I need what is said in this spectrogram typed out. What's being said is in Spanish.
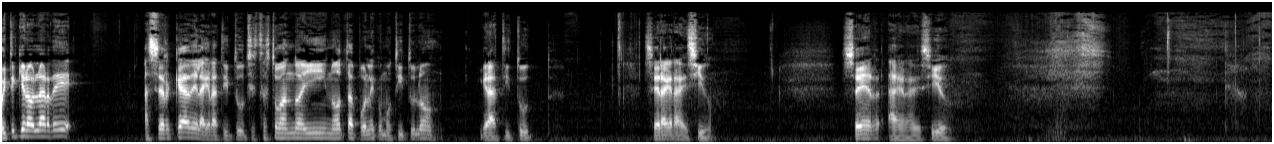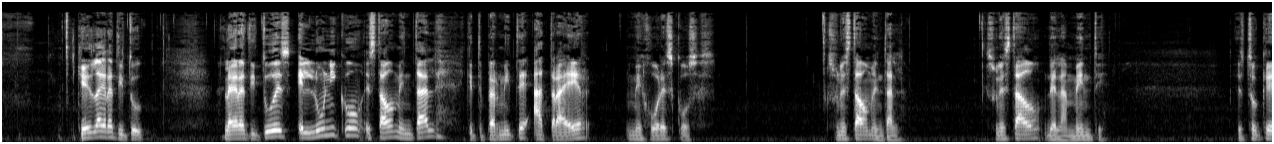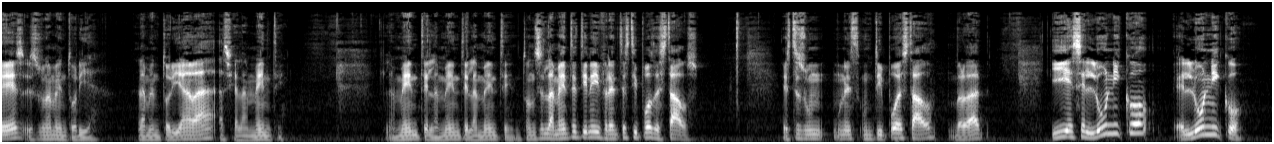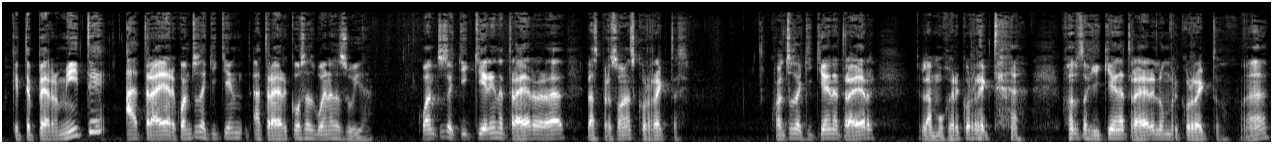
Hoy te quiero hablar de acerca de la gratitud. Si estás tomando ahí nota, ponle como título gratitud. Ser agradecido. Ser agradecido. ¿Qué es la gratitud? La gratitud es el único estado mental que te permite atraer mejores cosas. Es un estado mental. Es un estado de la mente. ¿Esto qué es? Es una mentoría. La mentoría va hacia la mente. La mente, la mente, la mente. Entonces la mente tiene diferentes tipos de estados. Este es un, un, tipo de estado, ¿verdad? Y es el único, el único que te permite atraer. ¿Cuántos aquí quieren atraer cosas buenas a su vida? ¿Cuántos aquí quieren atraer, verdad, las personas correctas? ¿Cuántos aquí quieren atraer la mujer correcta? ¿Cuántos aquí quieren atraer el hombre correcto? ¿Ah?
